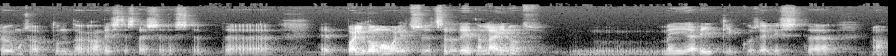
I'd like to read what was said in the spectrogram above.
rõõmu saab tunda ka teistest asjadest, et et paljud omavalitsused seda teed on läinud, meie riiklikku sellist noh,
